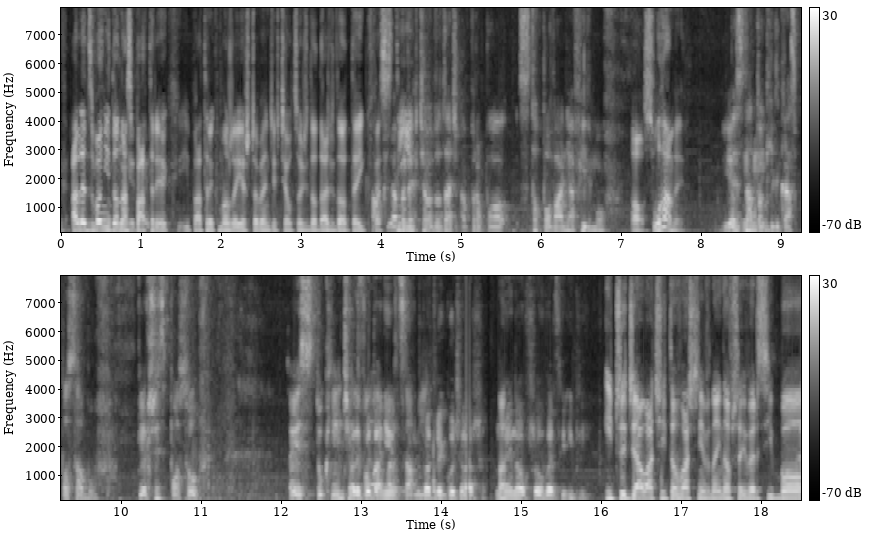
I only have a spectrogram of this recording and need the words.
tak, ale dzwoni do nas nie daje. Patryk i Patryk może jeszcze będzie chciał coś dodać do tej Tak, kwestii. ja będę chciał dodać a propos stopowania filmów. O, słuchamy. Jest na Mhm. to kilka sposobów. Pierwszy sposób to jest stuknięcie Ale dwoma pytanie, palcami. Patryku, czy masz najnowszą wersję IPLI? I czy działa ci to właśnie w najnowszej wersji, bo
